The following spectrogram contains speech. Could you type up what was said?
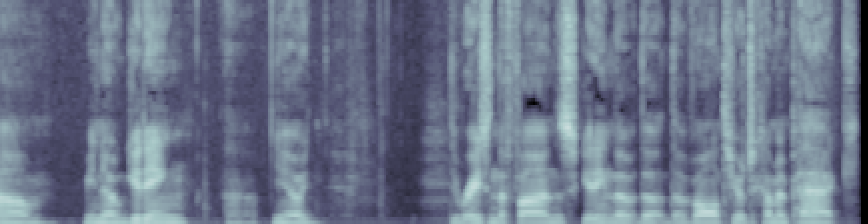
um, you know, getting, uh, you know, raising the funds, getting the, the, the volunteers to come and pack,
